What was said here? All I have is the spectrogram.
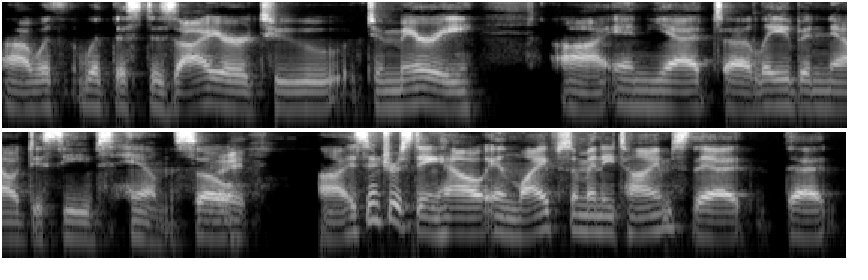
uh, with with this desire to to marry, uh, and yet uh, Laban now deceives him. So right. Uh, it's interesting how in life so many times that that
